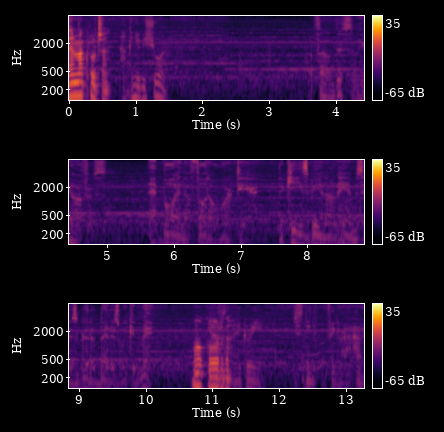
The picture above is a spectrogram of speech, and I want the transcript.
Ten ma klucze. How can you be sure? I found this in the office. That boy in the photo worked here. The keys being on him is as good a bet as we can make. O kurde. I agree. Just need to figure out how to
